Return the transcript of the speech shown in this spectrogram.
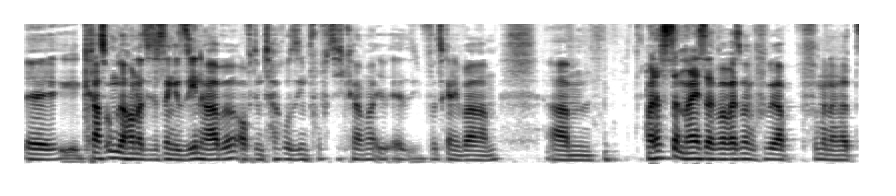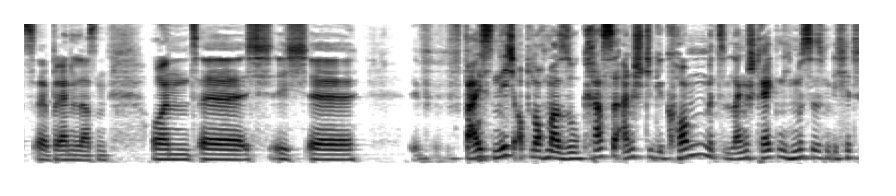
äh, krass umgehauen, als ich das dann gesehen habe. Auf dem Tacho 57 km, äh, ich würde es gar nicht wahrhaben. Ähm, aber das ist dann nice, einfach weiß man, wofür, wofür man hat äh, brennen lassen. Und äh, ich, ich äh, weiß nicht, ob noch mal so krasse Anstiege kommen mit so langen Strecken. Ich müsste, ich hätte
